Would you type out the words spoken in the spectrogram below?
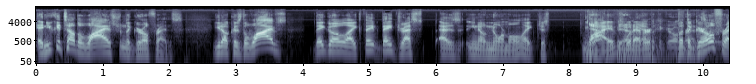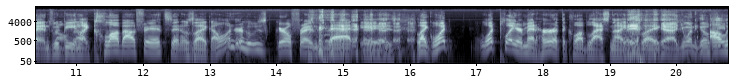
And you could tell the wives from the girlfriends, you know, because the wives, they go like, they, they dress as, you know, normal, like just wives, yeah. whatever. Yeah, but the but the girlfriends girlfriends would be in like club outfits, and it was like, I wonder whose girlfriend that is. Like, what what player met her at the club last night? It was like, yeah, you want to go? I'll Phoebe?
